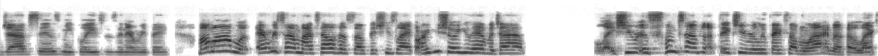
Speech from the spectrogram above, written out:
job sends me places and everything. My mom, every time I tell her something, she's like, "Are you sure you have a job?" Like she sometimes I think she really thinks I'm lying to her. Like,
